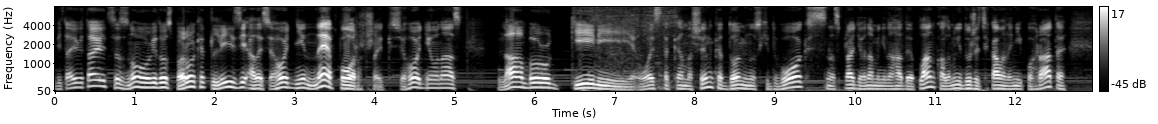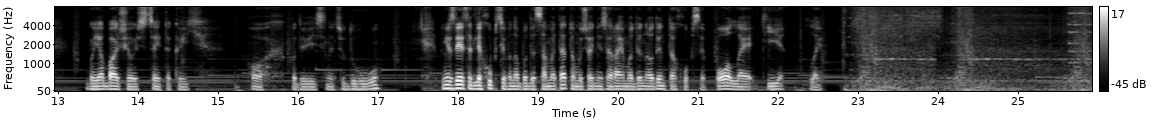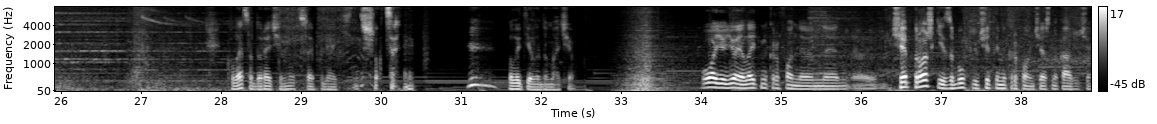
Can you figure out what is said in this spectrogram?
Вітаю, вітаю! Це знову відео з Rocket Лізі, але сьогодні не Поршик. Сьогодні у нас Lamborghini. Ось така машинка Dominus Hitbox. Насправді вона мені нагадує планку, але мені дуже цікаво на ній пограти. Бо я бачу ось цей такий. Ох, подивіться на цю дугу. Мені здається, для хупсів вона буде саме те, тому сьогодні зіграємо один на один та хупси полетіли. Колеса, до речі, ну це, блядь, що це? Полетіли до матчів. Ой-ой-ой, ледь мікрофон не. не... Ще трошки забув включити мікрофон, чесно кажучи.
